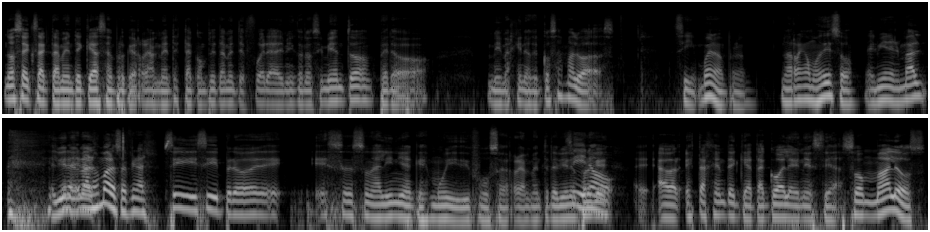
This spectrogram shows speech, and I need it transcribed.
No sé exactamente qué hacen porque realmente está completamente fuera de mi conocimiento, pero me imagino que cosas malvadas. Sí, bueno, pero no arrancamos de eso. El bien y el mal. El bien y el Eran mal. los malos al final. Sí, sí, pero eh, eso es una línea que es muy difusa realmente. Viene Sí, porque, no. eh, a ver, esta gente que atacó a la NSA, ¿son malos?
